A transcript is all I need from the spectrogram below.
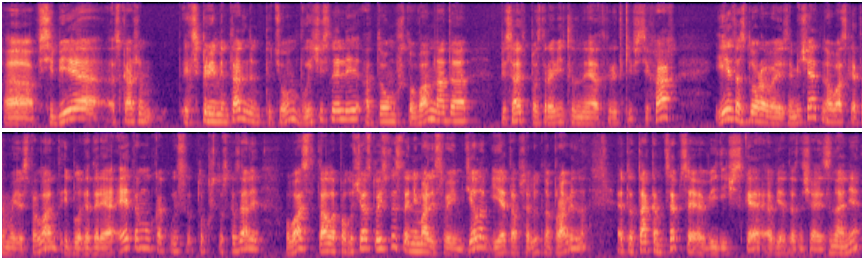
э, в себе, скажем, экспериментальным путем вычислили о том, что вам надо писать поздравительные открытки в стихах, и это здорово и замечательно, у вас к этому есть талант, и благодаря этому, как вы только что сказали, у вас стало получаться, то есть вы занимались своим делом, и это абсолютно правильно. Это та концепция ведическая, веда означает знание,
